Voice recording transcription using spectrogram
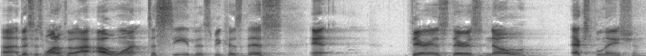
Uh, this is one of those. I, I want to see this because this, and there is there is no explanation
